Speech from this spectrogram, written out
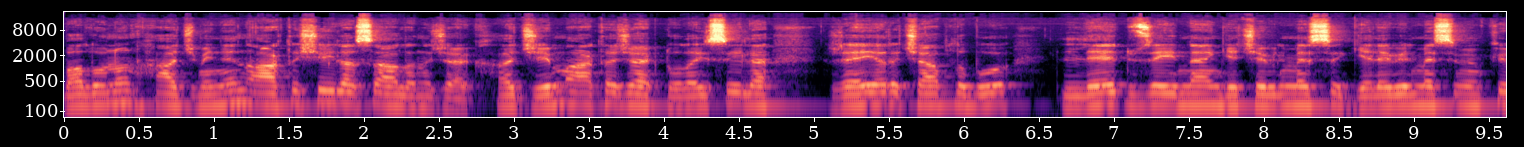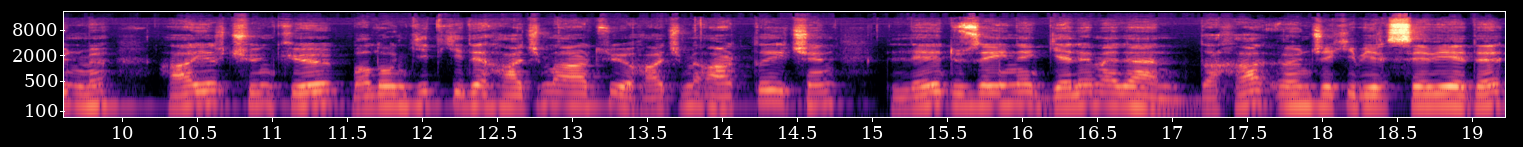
balonun hacminin artışıyla sağlanacak. Hacim artacak. Dolayısıyla R yarıçaplı bu L düzeyinden geçebilmesi, gelebilmesi mümkün mü? Hayır çünkü balon gitgide hacmi artıyor. Hacmi arttığı için L düzeyine gelemeden daha önceki bir seviyede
